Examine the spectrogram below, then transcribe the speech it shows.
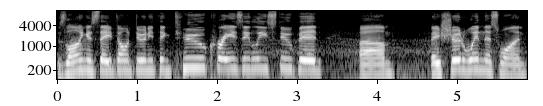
As long as they don't do anything too crazily stupid, um, they should win this one.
